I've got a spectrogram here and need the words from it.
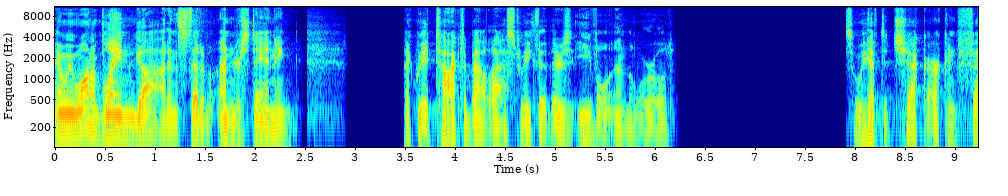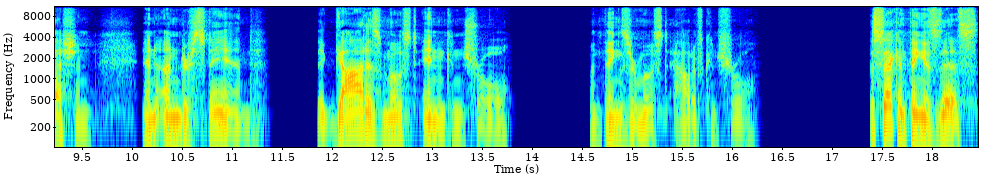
And we want to blame God instead of understanding, like we had talked about last week, that there's evil in the world. So we have to check our confession and understand that God is most in control when things are most out of control. The second thing is this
